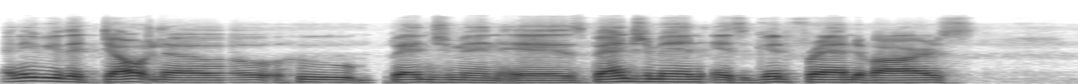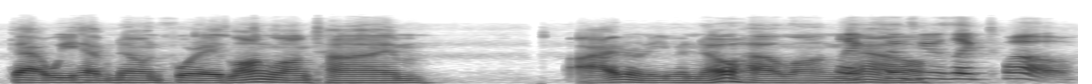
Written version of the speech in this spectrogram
any of you that don't know who Benjamin is, Benjamin is a good friend of ours that we have known for a long, long time. I don't even know how long like now. since he was like 12.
